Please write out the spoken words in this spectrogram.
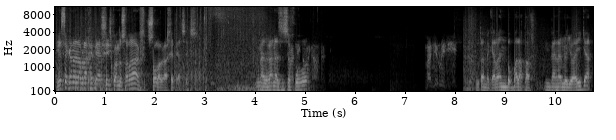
En este canal habrá GTA 6 cuando salga, solo habrá GTA 6. Unas ganas de ese juego. Puta, me quedaban dos balas para ganarlo yo a ella.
